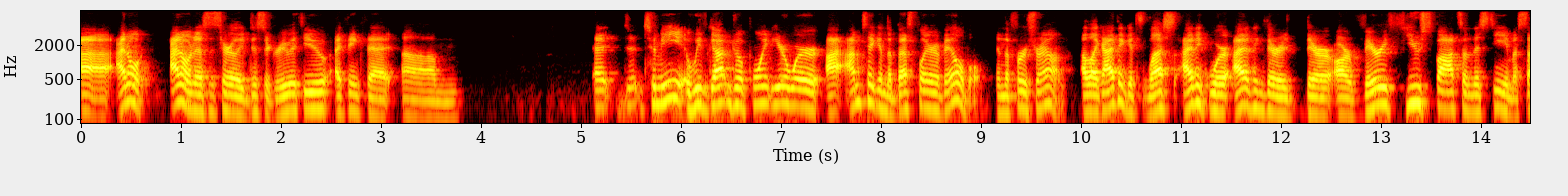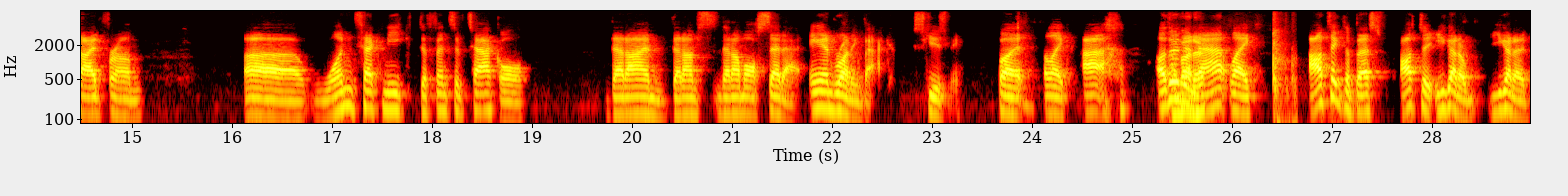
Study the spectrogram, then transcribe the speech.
Uh, I don't. I don't necessarily disagree with you. I think that um, uh, to me, we've gotten to a point here where I, am taking the best player available in the first round. I, like, I think it's less. I think where I think there there are very few spots on this team aside from uh, one technique defensive tackle that I'm that I'm that I'm all set at, and running back. Excuse me, but like, I, other than that, like, I'll take the best. I'll take you. Got a you got a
